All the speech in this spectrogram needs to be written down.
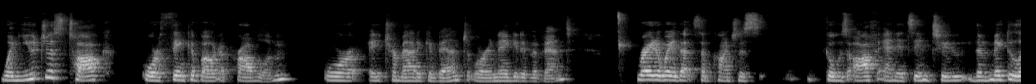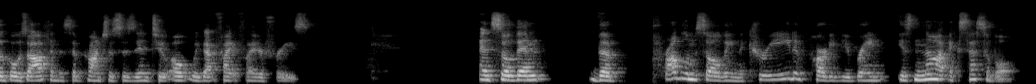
when you just talk or think about a problem or a traumatic event or a negative event, right away that subconscious goes off and it's into the amygdala goes off and the subconscious is into, oh, we got fight, flight, or freeze. And so then the problem solving, the creative part of your brain is not accessible.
